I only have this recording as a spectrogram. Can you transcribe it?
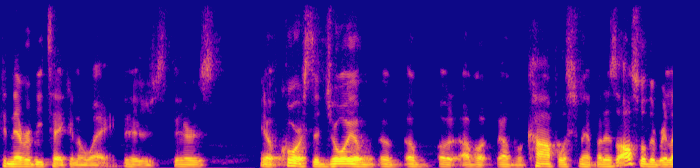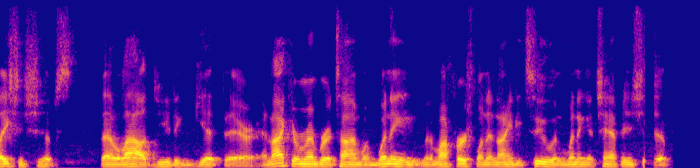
can never be taken away. There's there's you know, of course, the joy of of of, of, of accomplishment, but it's also the relationships that allowed you to get there. And I can remember a time when winning, when my first one in 92 and winning a championship,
